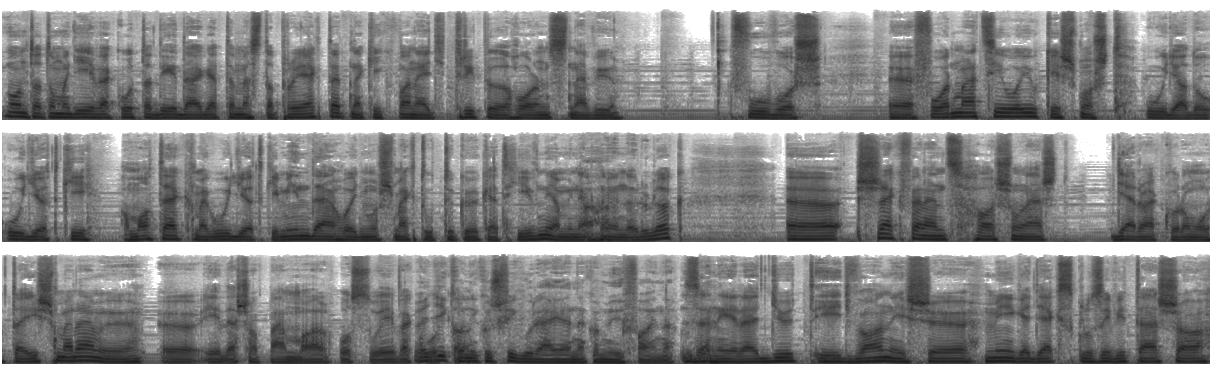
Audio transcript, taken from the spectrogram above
mondhatom, hogy évek óta dédelgettem ezt a projektet, nekik van egy Triple Horns nevű fúvos formációjuk, és most úgy, adó, úgy jött ki a matek, meg úgy jött ki minden, hogy most meg tudtuk őket hívni, aminek Aha. nagyon örülök. Uh, Shrek Ferenc harsonást gyermekkorom óta ismerem, ő, ő édesapámmal hosszú évek egy óta. Egy ikonikus figurája ennek a műfajnak. Zenél együtt, így van, és ö, még egy exkluzivitása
